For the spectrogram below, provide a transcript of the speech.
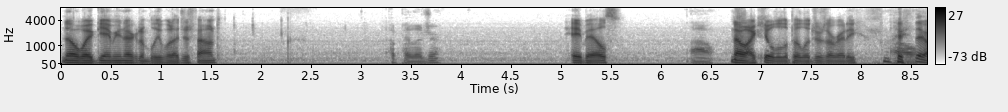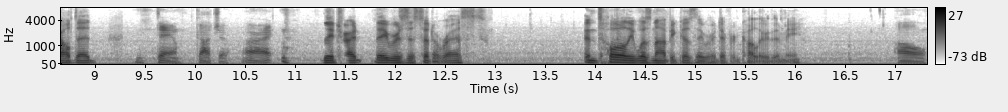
No way, game. You're not going to believe what I just found. A pillager? Hay bales. Oh. No, I killed all the pillagers already. Oh. They're all dead. Damn. Gotcha. All right. They tried. They resisted arrest, and totally was not because they were a different color than me. Oh.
